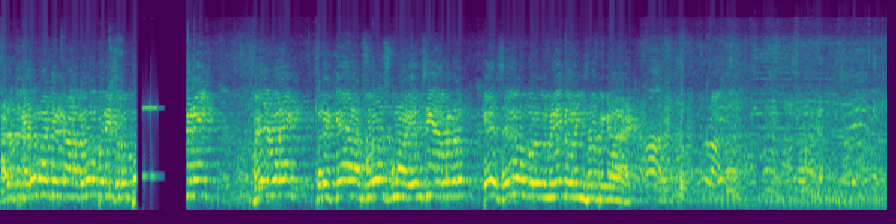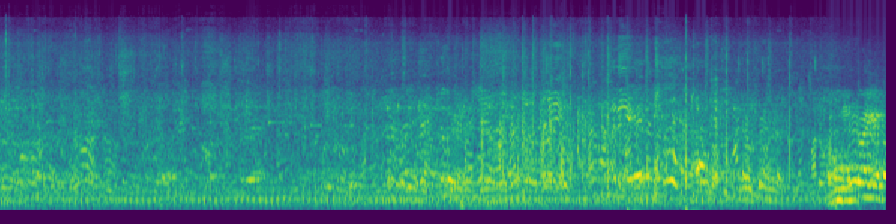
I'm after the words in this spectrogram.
அடுத்து நடுமாட்டிற்கான முதல் பரிசு Thiru K R Sureshkumar MC அவர்களும் கே செல்வம் அவர்களும் இணைந்து வழங்கி சிறப்பிக்கிறார்கள். அப்போ முட்டாய் கேட்டா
